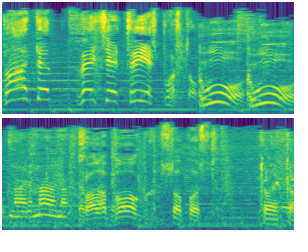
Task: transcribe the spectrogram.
Plate veće 30%. U, u. Normalno. Hvala Bogu, 100%. To je to.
